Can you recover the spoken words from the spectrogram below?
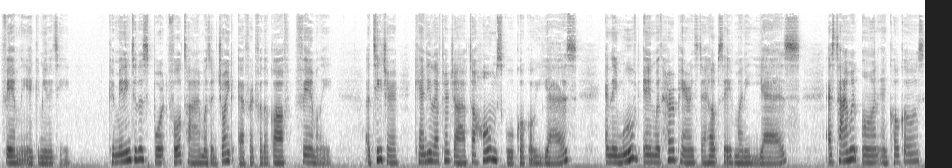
family and community. Committing to the sport full time was a joint effort for the Gauff family. A teacher, Candy left her job to homeschool Coco, yes, and they moved in with her parents to help save money, yes. As time went on and Coco's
